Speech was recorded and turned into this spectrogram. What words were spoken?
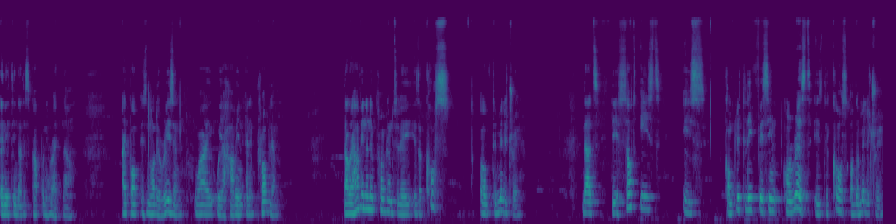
anything that is happening right now. IPOB is not the reason why we are having any problem. That we're having any problem today is a cause of the military. That the southeast is completely facing unrest is the cause of the military.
